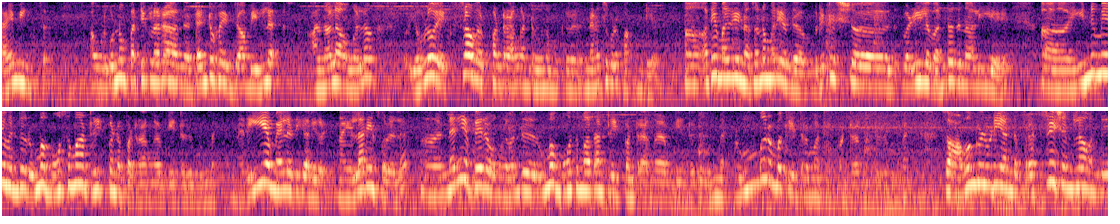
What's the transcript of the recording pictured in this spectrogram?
டைமிங்ஸ் அவங்களுக்கு ஒன்றும் பர்டிகுலராக அந்த டென் டு ஃபைவ் ஜாப் இல்லை. அதனால் அவங்கெல்லாம் எவ்வளோ எக்ஸ்ட்ரா ஒர்க் பண்ணுறாங்கன்றது நமக்கு நினச்சி கூட பார்க்க முடியாது. அதே மாதிரி நான் சொன்ன மாதிரி அந்த பிரிட்டிஷ் வழியில் வந்ததுனாலேயே இன்னுமே வந்து ரொம்ப மோசமாக ட்ரீட் பண்ணப்படுறாங்க அப்படின்றது உண்மை. நிறைய மேலதிகாரிகள் நான் எல்லாரையும் சொல்லலை நிறைய பேர் அவங்கள வந்து ரொம்ப மோசமாக தான் ட்ரீட் பண்ணுறாங்க அப்படின்றது உண்மை. ரொம்ப ரொம்ப கீழ்த்தரமாக ட்ரீட் பண்ணுறாங்கன்றது உண்மை. ஸோ அவங்களுடைய அந்த ஃப்ரஸ்ட்ரேஷன்லாம் வந்து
